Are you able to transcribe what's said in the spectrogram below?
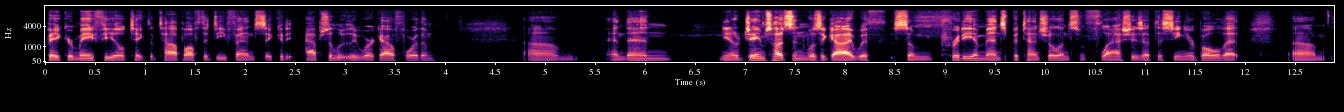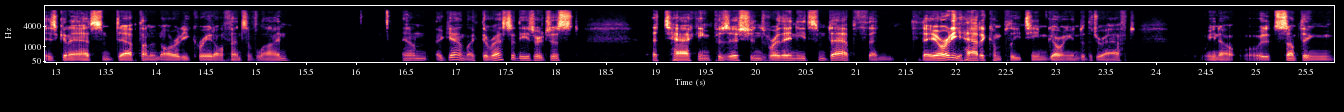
Baker Mayfield, take the top off the defense, it could absolutely work out for them. Um, and then, you know, James Hudson was a guy with some pretty immense potential and some flashes at the Senior Bowl that um, is going to add some depth on an already great offensive line. And again, like the rest of these are just attacking positions where they need some depth, and they already had a complete team going into the draft. You know, it's something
